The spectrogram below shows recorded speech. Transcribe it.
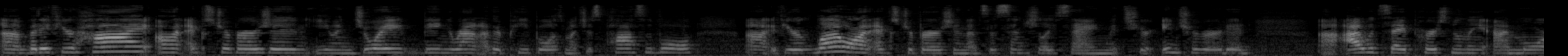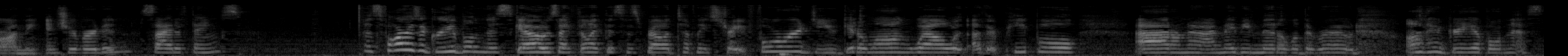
Um, but if you're high on extroversion, you enjoy being around other people as much as possible. Uh, if you're low on extroversion, that's essentially saying that you're introverted. Uh, I would say personally, I'm more on the introverted side of things. As far as agreeableness goes, I feel like this is relatively straightforward. Do you get along well with other people? I don't know, I may be middle of the road on agreeableness.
